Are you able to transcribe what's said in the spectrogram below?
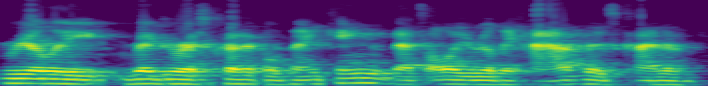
really rigorous critical thinking, that's all you really have is kind of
